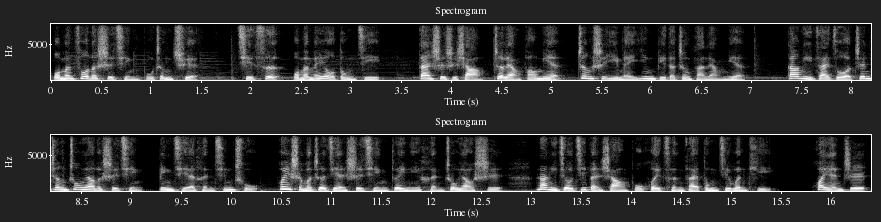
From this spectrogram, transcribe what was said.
我们做的事情不正确；其次，我们没有动机。但事实上，这两方面正是一枚硬币的正反两面。当你在做真正重要的事情，并且很清楚为什么这件事情对你很重要时，那你就基本上不会存在动机问题。换言之，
